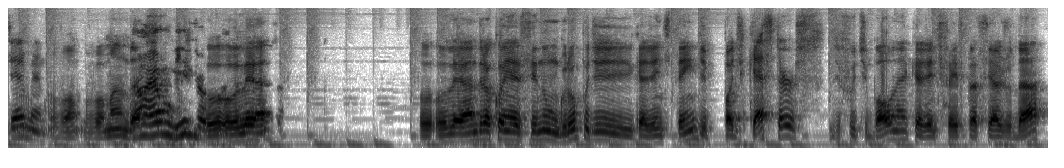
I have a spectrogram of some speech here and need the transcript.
Sério mesmo. Eu Vou, vou mandar. Não, é horrível. O, o, Lea- o- o Leandro eu conheci num grupo de, que a gente tem de podcasters de futebol, né? Que a gente fez pra se ajudar.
